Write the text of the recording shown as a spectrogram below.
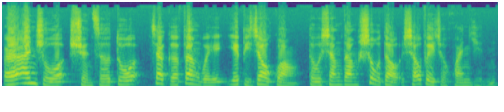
而安卓选择多，价格范围也比较广，都相当受到消费者欢迎。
